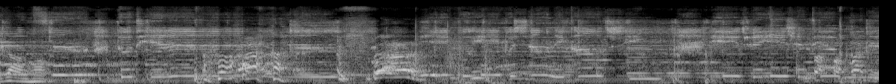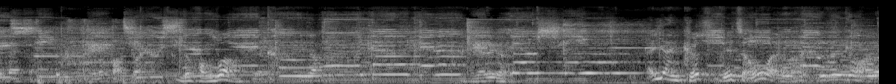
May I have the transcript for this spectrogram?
这样哈。你把皇冠给我带上，我的皇冠。你的皇冠。你看这个。哎呀，你可别整我了，这这干嘛呢？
